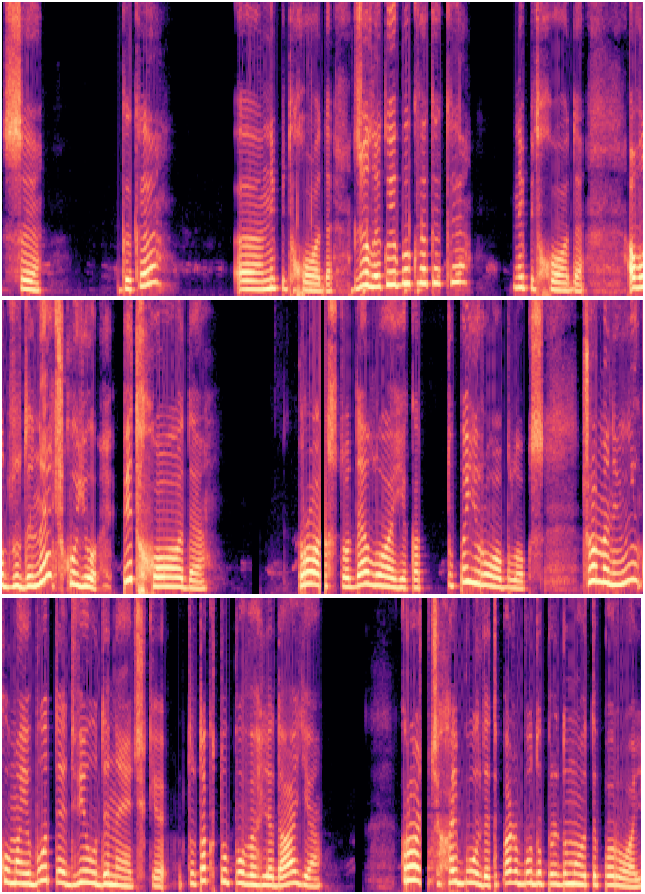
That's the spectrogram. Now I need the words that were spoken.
з КК е, не підходить. З великої букви КК не підходить. А от з одиничкою підходить. Просто де логіка? Тупий Роблокс. Чого в мене в Ніку має бути дві одинички? То так тупо виглядає. Коротше, хай буде. Тепер буду придумувати пароль.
